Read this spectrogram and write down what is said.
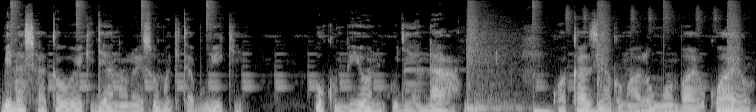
bila shaka wewe kijana unayesoma kitabu hiki uko mbioni kujiandaa kwa kazi yako maalumu ambayo kwayo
